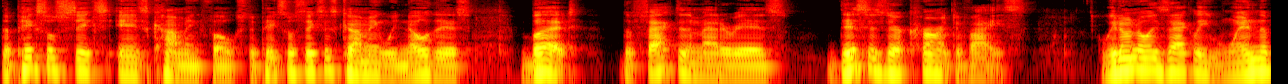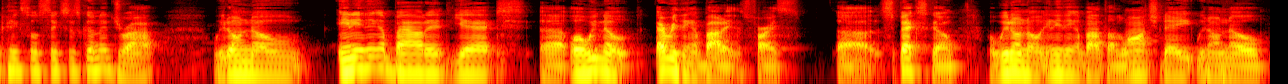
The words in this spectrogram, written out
The Pixel 6 is coming, folks. The Pixel 6 is coming. We know this, but the fact of the matter is, this is their current device. We don't know exactly when the Pixel 6 is going to drop. We don't know anything about it yet. Uh, well, we know everything about it as far as uh, specs go, but we don't know anything about the launch date. We don't know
